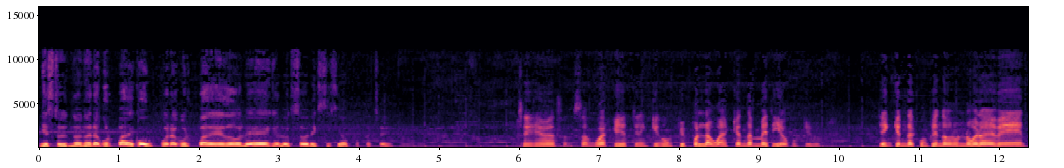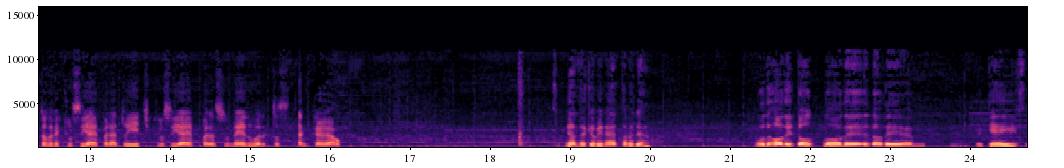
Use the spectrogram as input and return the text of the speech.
y eso no, no era culpa de Cole, pues era culpa de doble que lo sobreexigió, pues, ¿cachai? Sí, son, son weas que ellos tienen que cumplir por las weas que andan metidos, porque tienen que andar cumpliendo con un número de eventos, con exclusividades para Twitch, exclusividades para su network, entonces están cagados. ¿Y André qué opinas de esta pelea? O de, o de todo, o de lo de, um, de Case,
